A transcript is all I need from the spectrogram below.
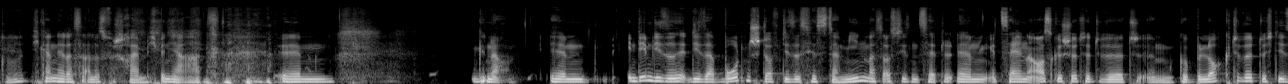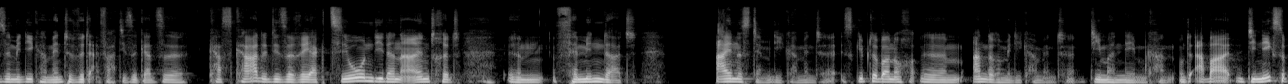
Gut. Ich kann dir das alles verschreiben. Ich bin ja Arzt. ähm, genau ähm, indem diese, dieser Botenstoff, dieses Histamin, was aus diesen Zettel, ähm, Zellen ausgeschüttet wird, ähm, geblockt wird durch diese Medikamente, wird einfach diese ganze Kaskade, diese Reaktion, die dann eintritt, ähm, vermindert. Eines der Medikamente. Es gibt aber noch ähm, andere Medikamente, die man nehmen kann. Und aber die nächste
